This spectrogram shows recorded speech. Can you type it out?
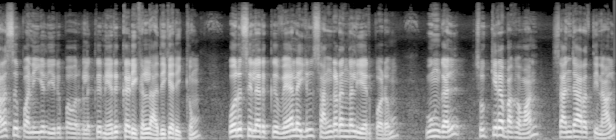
அரசு பணியில் இருப்பவர்களுக்கு நெருக்கடிகள் அதிகரிக்கும். ஒரு சிலருக்கு வேலையில் சங்கடங்கள் ஏற்படும். உங்கள் சுக்கிர பகவான் சஞ்சாரத்தினால்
